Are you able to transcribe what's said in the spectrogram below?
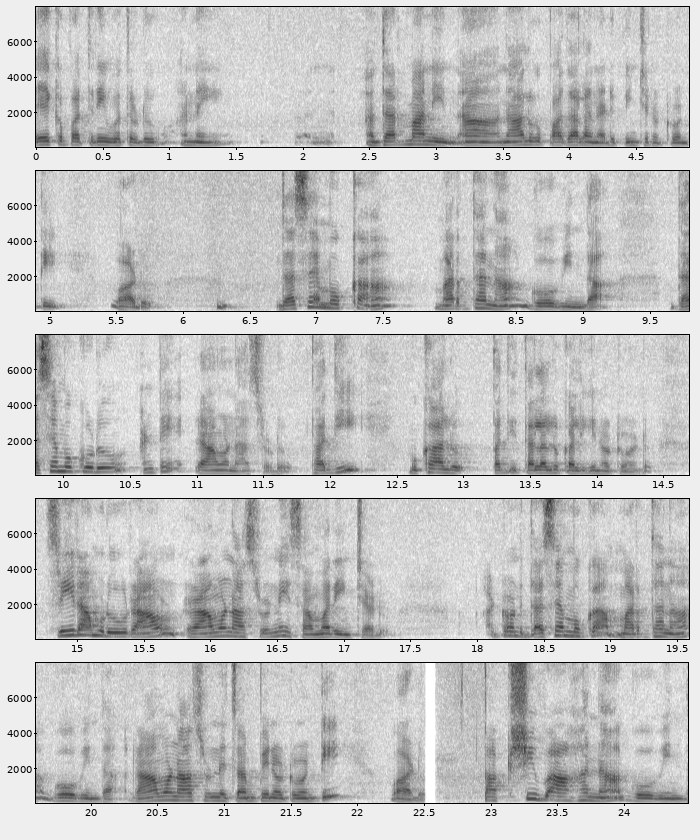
ఏకపత్ని యువతుడు అనే ధర్మాన్ని నాలుగు పదాలు నడిపించినటువంటి వాడు. దశముఖ మర్దన గోవింద. దశముఖుడు అంటే రావణాసురుడు. పది ముఖాలు పది తలలు కలిగినటువంటి శ్రీరాముడు రావ రావణాసురుడిని సంహరించాడు అటువంటి దశముఖ మర్దన గోవింద. రావణాసురుడిని చంపినటువంటి వాడు. పక్షి వాహన గోవింద.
